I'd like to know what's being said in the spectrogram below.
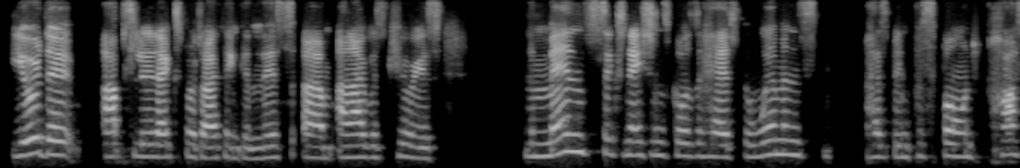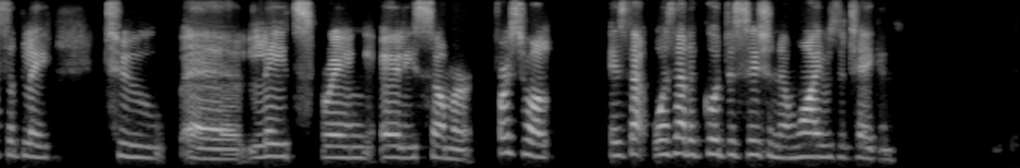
you're the absolute expert, I think, in this. Um, and I was curious. The men's Six Nations goes ahead. The women's has been postponed, possibly to uh, late spring, early summer. First of all, is that was that a good decision, and why was it taken?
